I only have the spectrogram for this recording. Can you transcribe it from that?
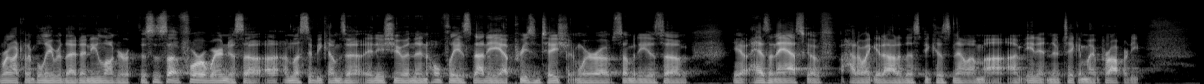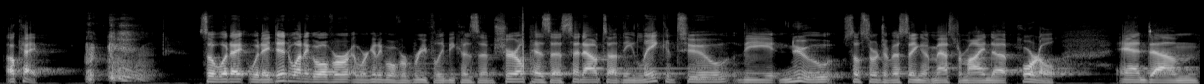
we're not going to belabor that any longer. This is uh, for awareness, uh, uh, unless it becomes a, an issue, and then hopefully it's not a, uh, presentation where uh, somebody is, um, you know, has an ask of how do I get out of this because now I'm uh, I'm in it and they're taking my property. Okay. so what I what I did want to go over, and we're going to go over briefly because um, Cheryl has sent out the link to the new self storage investing mastermind portal, and um,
